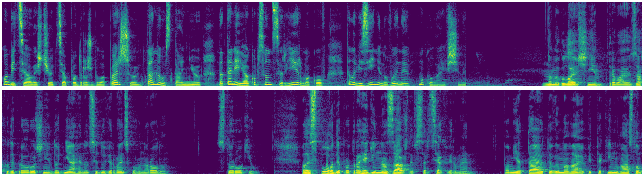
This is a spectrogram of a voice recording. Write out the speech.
обіцяли, що ця подорож була першою та не останньою. Наталія Якобсон, Сергій Єрмаков. Телевізійні новини Миколаївщини. На Миколаївщині тривають заходи, приурочені до Дня геноциду вірменського народу. Сто років. Але спогади про трагедію назавжди в серцях вірмен. Пам'ятаю та вимагаю під таким гаслом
